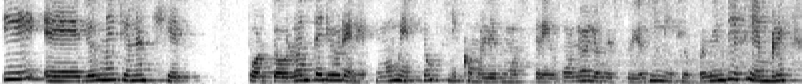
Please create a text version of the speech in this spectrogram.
Y eh, ellos mencionan que por todo lo anterior en este momento, y como les mostré, uno de los estudios inició pues en diciembre,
